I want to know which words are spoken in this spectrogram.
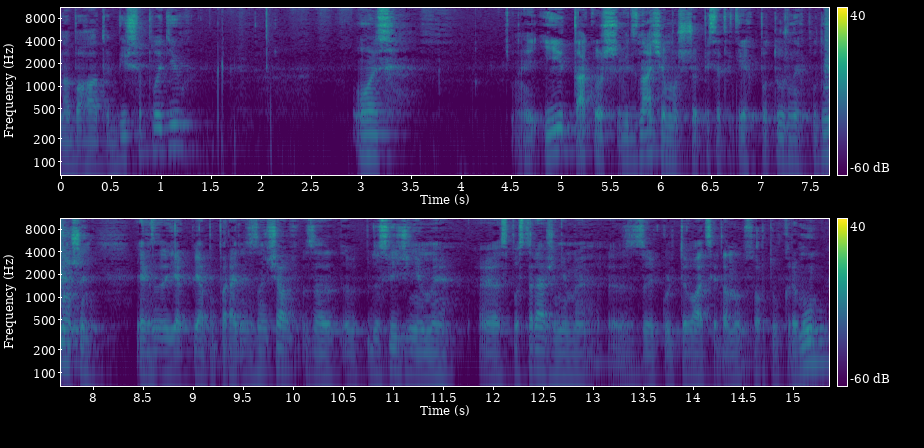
набагато більше плодів. Ось. І також відзначимо, що після таких потужних плодоношень, як, як я попередньо зазначав, за дослідженнями, е, спостереженнями з культивації даного сорту в Криму,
